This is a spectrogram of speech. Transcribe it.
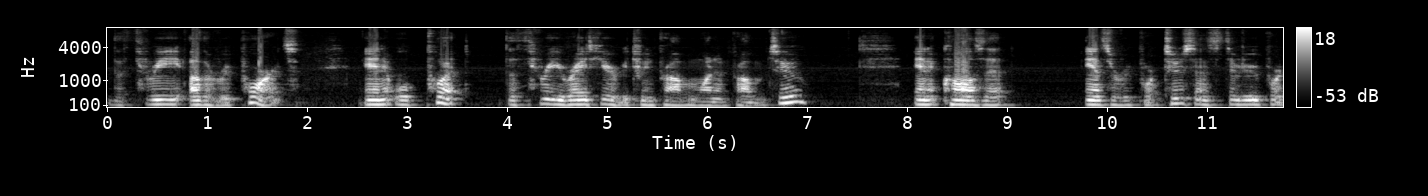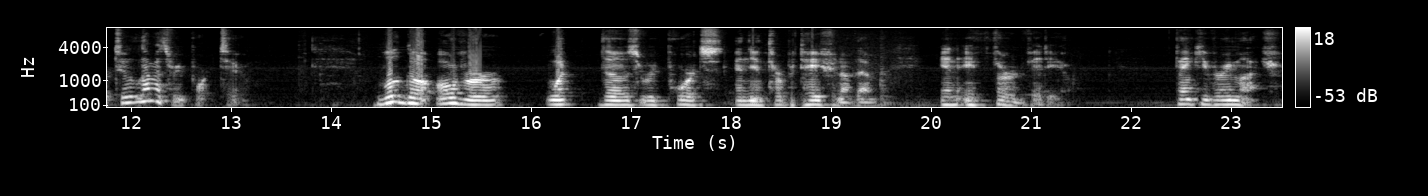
the three other reports and it will put the three right here between problem one and problem two and it calls it answer report 2, sensitivity report 2, limits report 2. We'll go over what those reports and the interpretation of them in a third video. Thank you very much.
